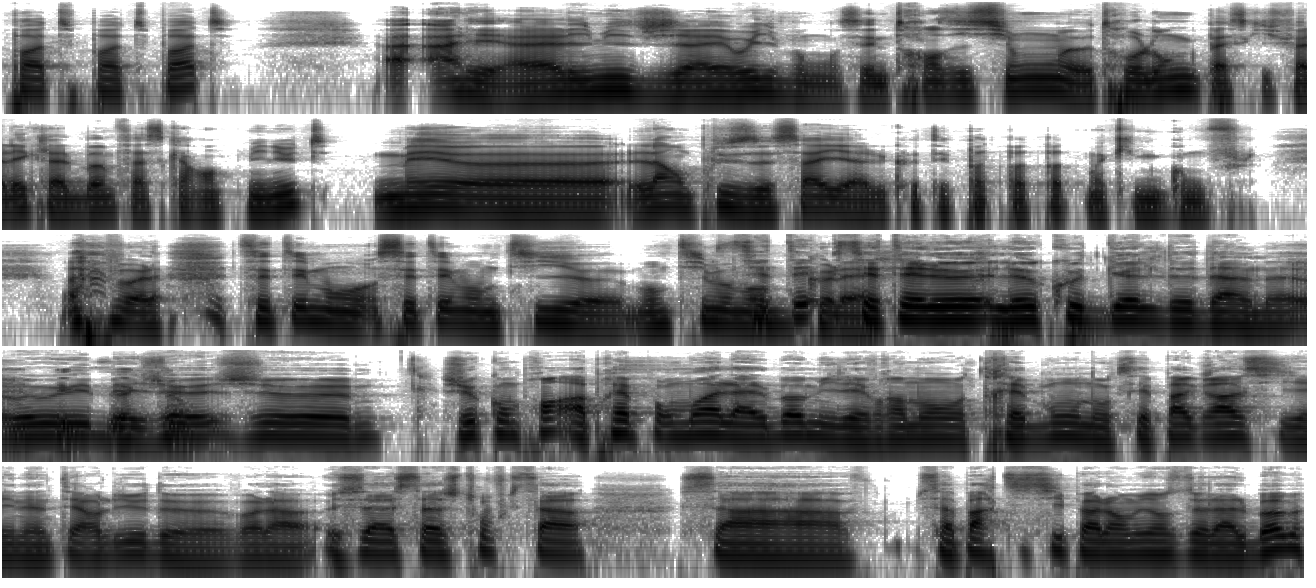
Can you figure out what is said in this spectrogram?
pote, pote, pote. Ah, allez, à la limite, je dirais oui, bon, c'est une transition euh, trop longue parce qu'il fallait que l'album fasse 40 minutes. Mais euh, là, en plus de ça, il y a le côté pote, pote, pote, moi qui me gonfle. voilà, c'était mon, c'était mon petit, euh, mon petit moment de colère. C'était le, le, coup de gueule de dame. Oui, oui mais je, je, je comprends. Après, pour moi, l'album, il est vraiment très bon, donc c'est pas grave s'il y a une interlude. voilà, ça, ça, je trouve que ça, ça ça participe à l'ambiance de l'album.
